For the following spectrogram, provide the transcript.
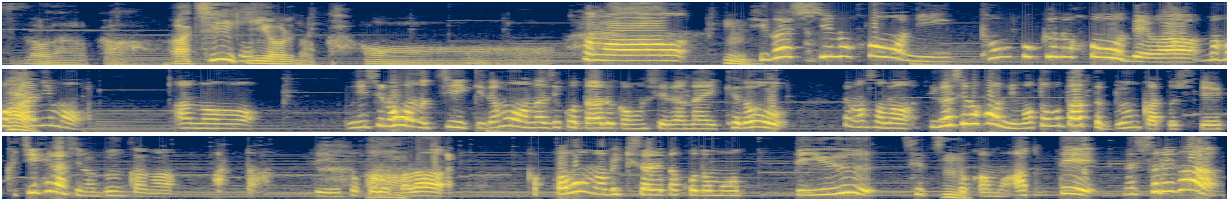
そうなのか。あ、地域によるのか。おその、ーうん。東の方に、東北の方では、まあ、他にも、あの、西の方の地域でも同じことあるかもしれないけど、でもその、東の方にもともとあった文化として、口減らしの文化があったっていうところから、カッパを間引きされた子供っていう説とかもあって、でそれが、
